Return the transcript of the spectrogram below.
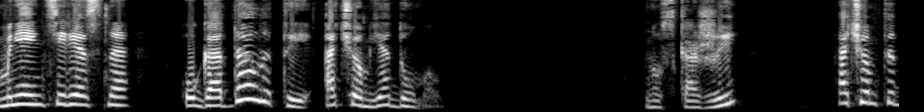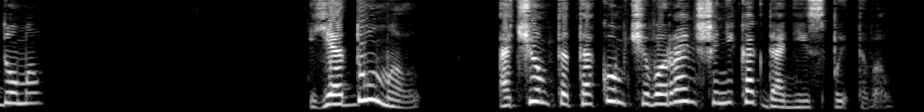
Мне интересно, угадала ты, о чем я думал? Ну, скажи, о чем ты думал? Я думал о чем-то таком, чего раньше никогда не испытывал.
